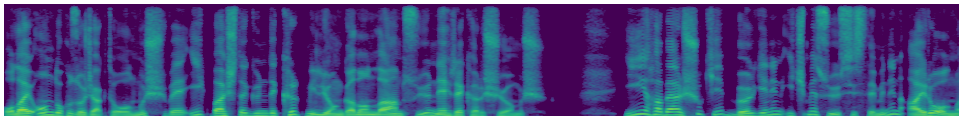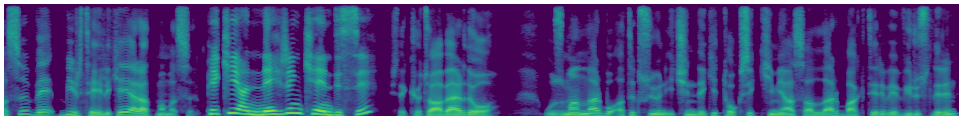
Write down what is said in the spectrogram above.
Olay 19 Ocak'ta olmuş ve ilk başta günde 40 milyon galon lağım suyu nehre karışıyormuş. İyi haber şu ki bölgenin içme suyu sisteminin ayrı olması ve bir tehlike yaratmaması. Peki ya nehrin kendisi? İşte kötü haber de o. Uzmanlar bu atık suyun içindeki toksik kimyasallar, bakteri ve virüslerin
